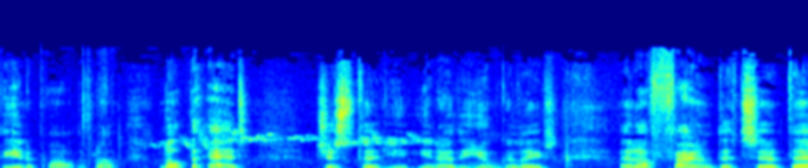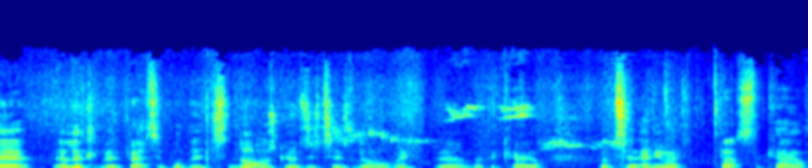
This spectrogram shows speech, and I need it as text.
the inner part of the plant, not the head, just the you know the younger leaves. And I've found that uh, they're a little bit better, but it's not as good as it is normally um, with the kale. But uh, anyway, that's the kale.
